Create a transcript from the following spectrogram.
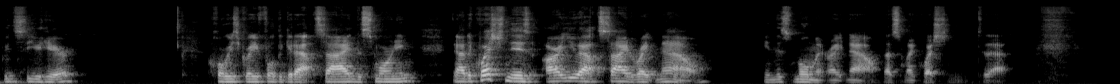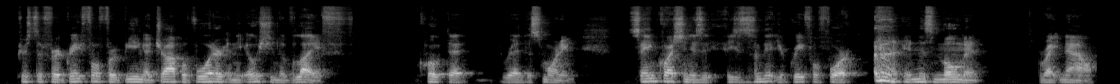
Good to see you here. Corey's grateful to get outside this morning. Now the question is, are you outside right now, in this moment right now? That's my question to that. Christopher, grateful for being a drop of water in the ocean of life. Quote that read this morning. Same question is, is something that you're grateful for in this moment right now?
